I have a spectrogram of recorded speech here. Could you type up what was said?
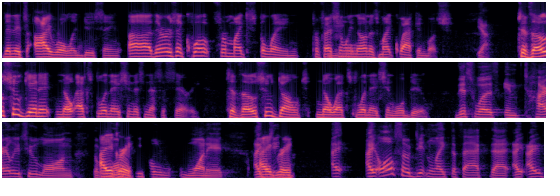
then it's eye roll inducing. Uh, there is a quote from Mike Spillane, professionally known as Mike Quackenbush. Yeah. To those who get it, no explanation is necessary. To those who don't, no explanation will do. This was entirely too long. The I agree. People want it. I, didn't- agree. I also didn't like the fact that I, I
